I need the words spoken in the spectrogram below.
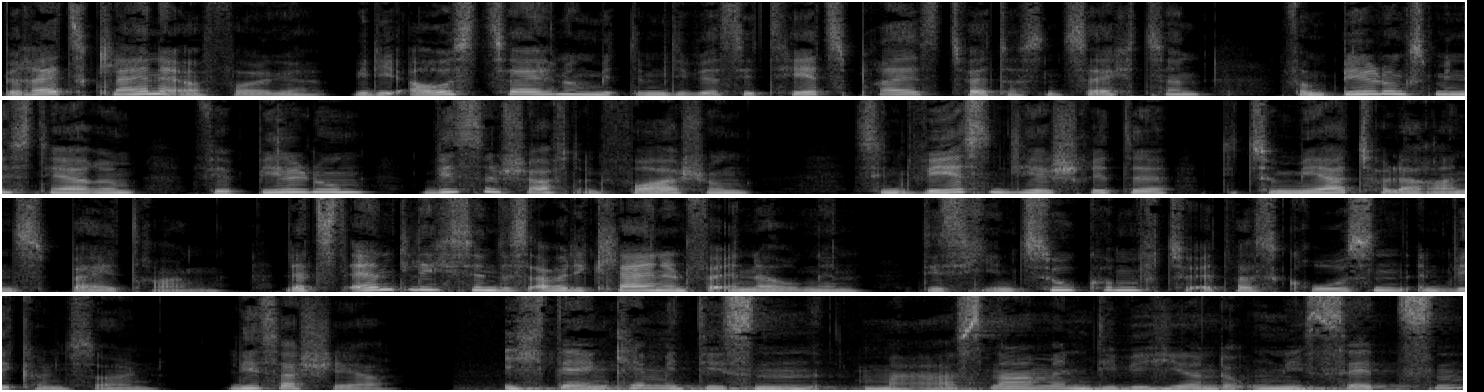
Bereits kleine Erfolge, wie die Auszeichnung mit dem Diversitätspreis 2016 vom Bildungsministerium für Bildung, Wissenschaft und Forschung, sind wesentliche Schritte, die zu mehr Toleranz beitragen. Letztendlich sind es aber die kleinen Veränderungen, die sich in Zukunft zu etwas Großen entwickeln sollen. Lisa Scher. Ich denke, mit diesen Maßnahmen, die wir hier an der Uni setzen,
